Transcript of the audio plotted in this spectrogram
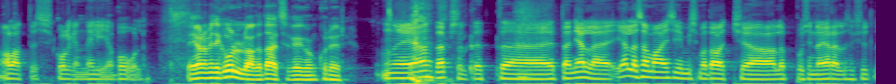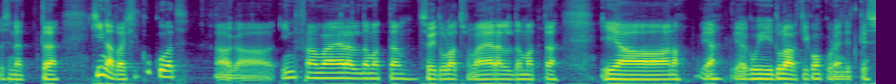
alates kolmkümmend neli ja pool. ei ole midagi hullu, aga Dacia ka ei konkureeri jah, täpselt, et, äh, et on jälle, jälle sama asi, mis ma Dacia lõppu sinna järelduseks ütlesin, et äh, hinnad vaikselt kukuvad, aga infra on vaja järele tõmmata, sõiduulatus on vaja järele tõmmata. ja noh, jah, ja kui tulevadki konkurendid, kes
